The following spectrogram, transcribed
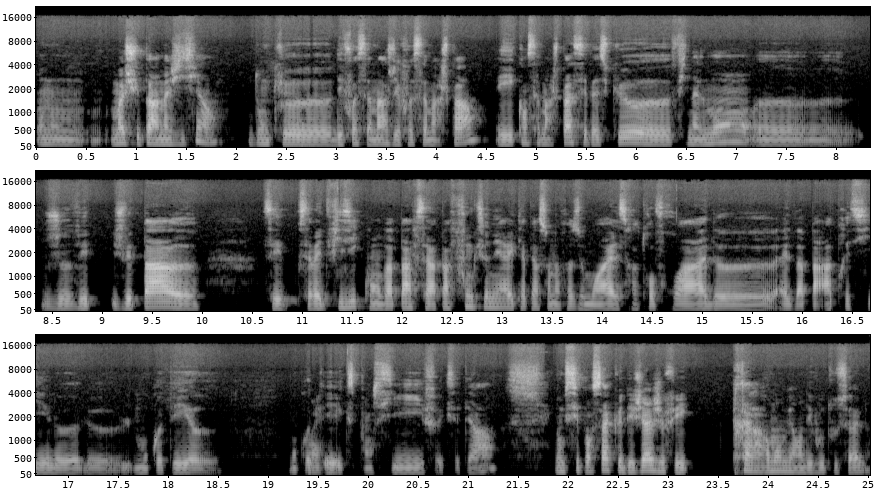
on, moi je suis pas un magicien, hein. donc euh, des fois ça marche, des fois ça marche pas. Et quand ça marche pas, c'est parce que finalement je vais, je vais pas, ça va être physique, quoi. On va pas, ça va pas fonctionner avec la personne en face de moi. Elle sera trop froide, elle va pas apprécier le, mon côté, mon côté expansif, etc. Donc c'est pour ça que déjà je fais très rarement mes rendez-vous tout seul.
